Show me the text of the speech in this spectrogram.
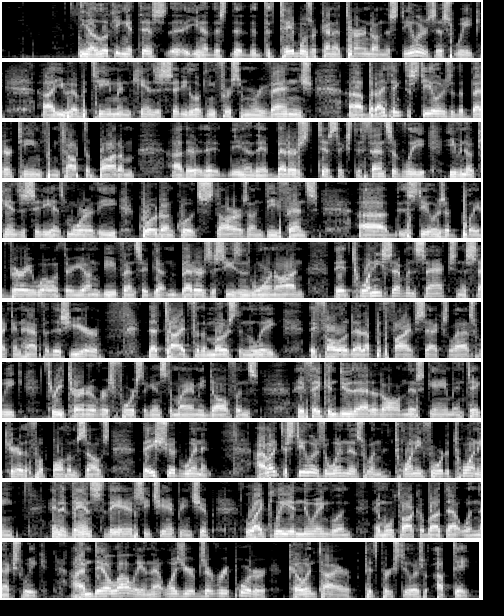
you know, looking at this, uh, you know, this, the, the, the tables are kind of turned on the Steelers this week. Uh, you have a team in Kansas City looking for some revenge, uh, but I think the Steelers are the better team from top to bottom. Uh, they're, they, you know, they have better statistics defensively, even though Kansas City has more of the quote unquote stars on defense. Uh, the Steelers have played very well with their young defense. They've gotten better as the season's worn on. They had 27 sacks in the second half of this year. That tied for the most in the league. They followed that up with five sacks last week, three turnovers forced against the Miami Miami Dolphins. If they can do that at all in this game and take care of the football themselves, they should win it. I like the Steelers to win this one 24 to 20 and advance to the AFC Championship, likely in New England, and we'll talk about that one next week. I'm Dale Lolley, and that was your Observer Reporter, Cohen Tire, Pittsburgh Steelers Update.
